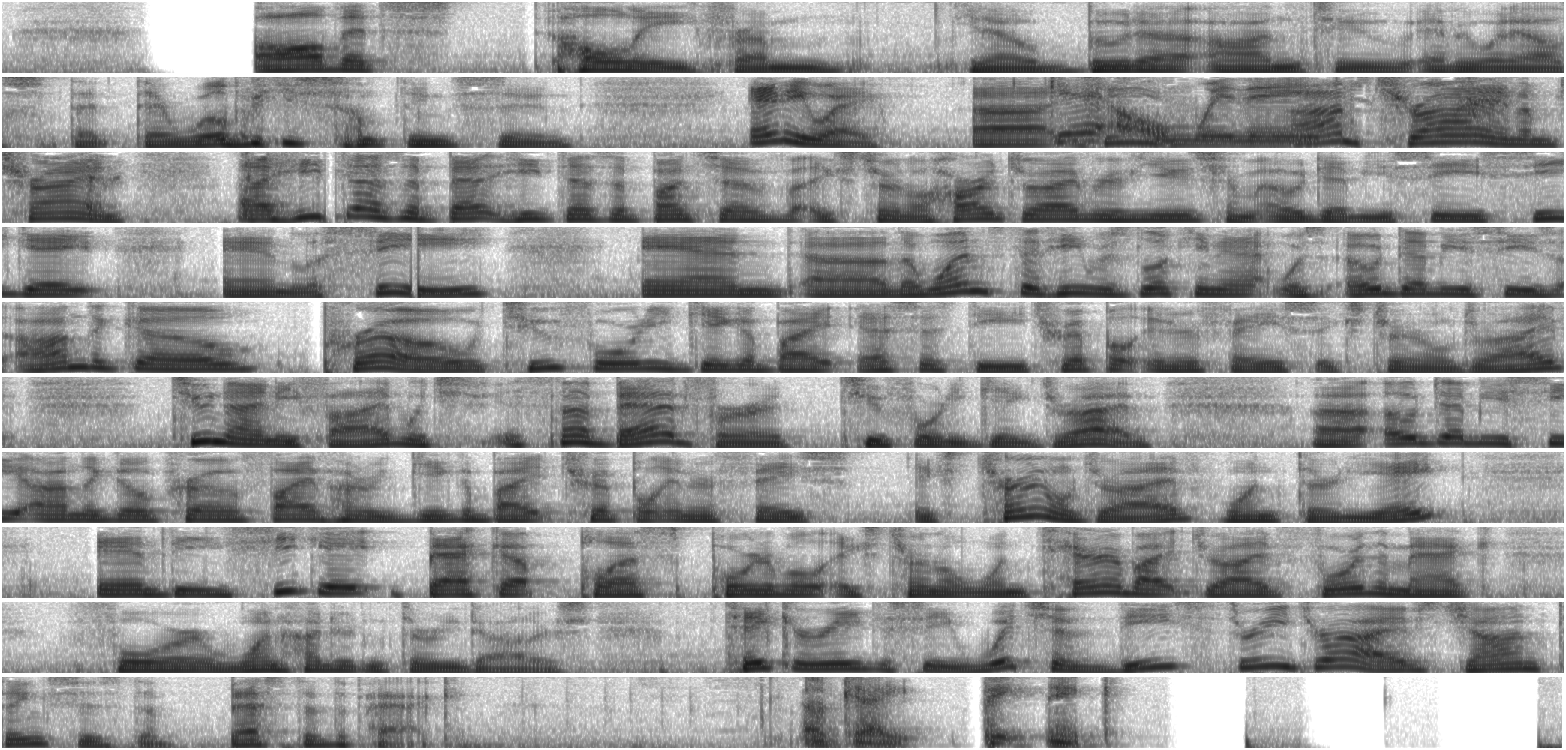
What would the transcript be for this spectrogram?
all that's holy from you know Buddha on to everyone else that there will be something soon. Anyway, uh, Get on with it. I'm trying. I'm trying. Uh, he does a bet. He does a bunch of external hard drive reviews from OWC, Seagate, and LaCie. And uh, the ones that he was looking at was OWC's On the Go Pro 240 gigabyte SSD triple interface external drive, 295, which it's not bad for a 240 gig drive. Uh, OWC On the Go Pro 500 gigabyte triple interface external drive, 138 and the Seagate Backup Plus portable external one terabyte drive for the Mac for one hundred and thirty dollars. Take a read to see which of these three drives John thinks is the best of the pack. Okay, picnic.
